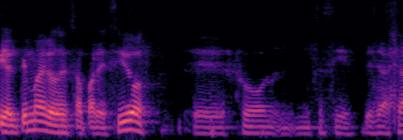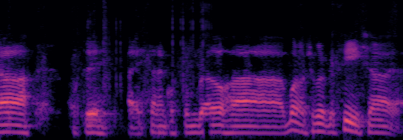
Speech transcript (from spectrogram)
Sí, el tema de los desaparecidos, eh, no sé si desde allá ustedes están acostumbrados a, bueno, yo creo que sí, ya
